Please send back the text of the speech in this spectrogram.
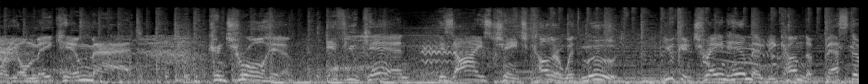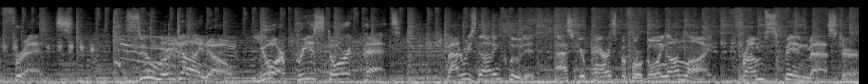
or you'll make him mad. Control him. If you can, his eyes change color with mood. You can train him and become the best of friends. Zoomer Dino, your prehistoric pet. Batteries not included. Ask your parents before going online. From Spin Master.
